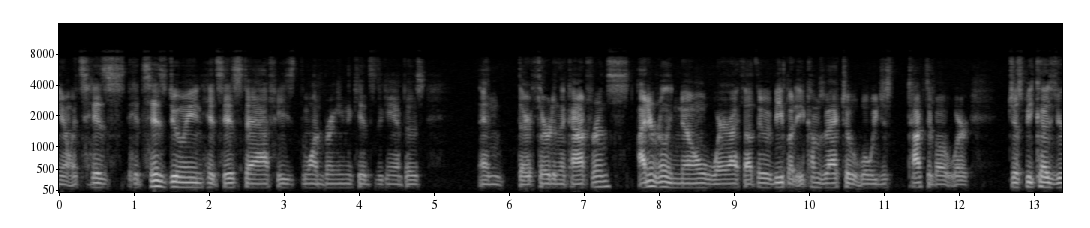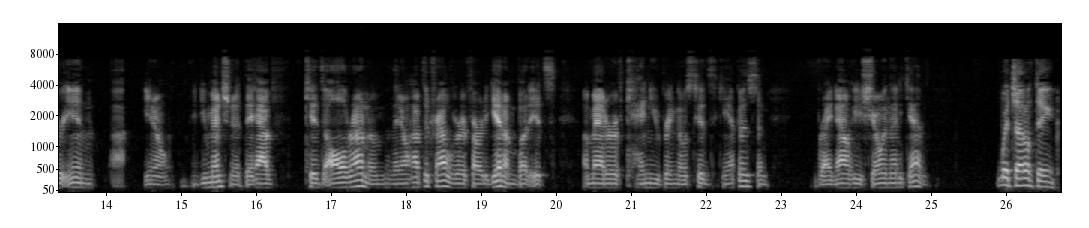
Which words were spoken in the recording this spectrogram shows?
you know it's his it's his doing, it's his staff. He's the one bringing the kids to campus, and they're third in the conference. I didn't really know where I thought they would be, but it comes back to what we just talked about, where just because you're in, uh, you know, you mentioned it, they have kids all around them. They don't have to travel very far to get them, but it's a matter of can you bring those kids to campus? And right now, he's showing that he can. Which I don't think.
